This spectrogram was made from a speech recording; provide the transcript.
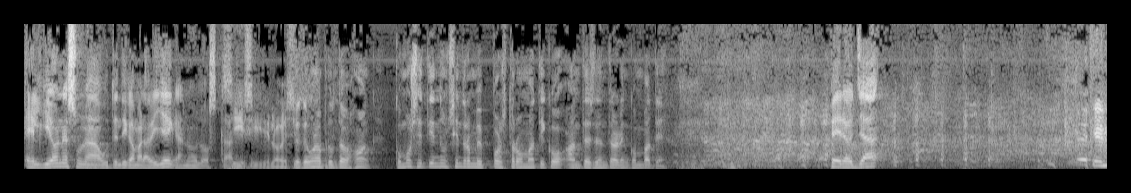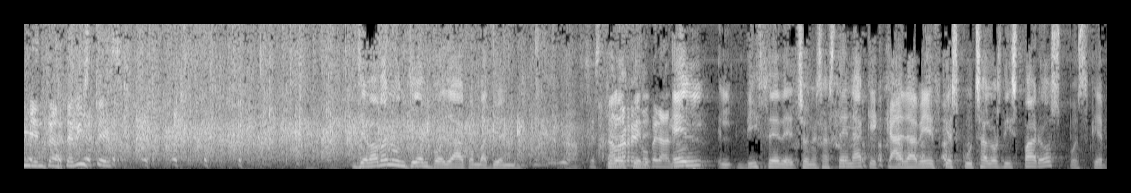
El guion es una auténtica maravilla y ganó el Oscar. Sí, sí, lo es. Yo tengo una pregunta, Juan. ¿Cómo se tiene un síndrome postraumático antes de entrar en combate? Pero ya Que mientras te vistes... llevaban un tiempo ya combatiendo. Se estaba decir, recuperando. Él dice, de hecho, en esa escena, que cada vez que escucha los disparos, pues que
